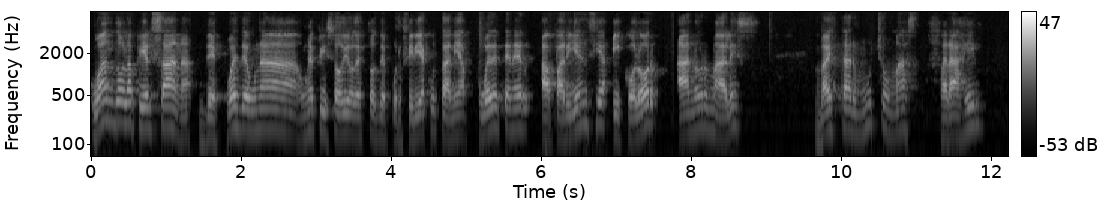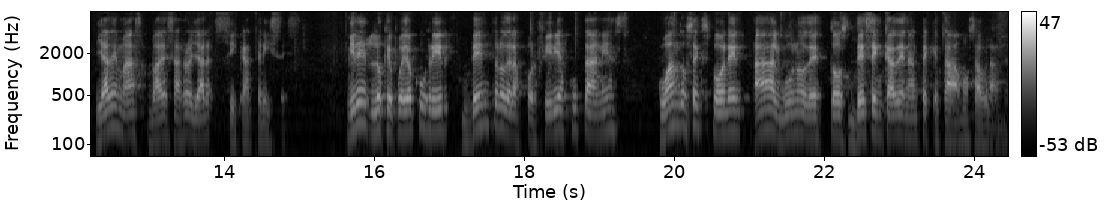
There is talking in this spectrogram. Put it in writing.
Cuando la piel sana, después de una, un episodio de estos de porfiria cutánea, puede tener apariencia y color anormales, va a estar mucho más frágil y además va a desarrollar cicatrices. Miren lo que puede ocurrir dentro de las porfirias cutáneas cuando se exponen a alguno de estos desencadenantes que estábamos hablando.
